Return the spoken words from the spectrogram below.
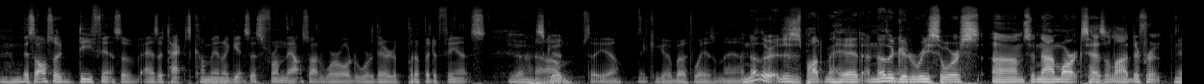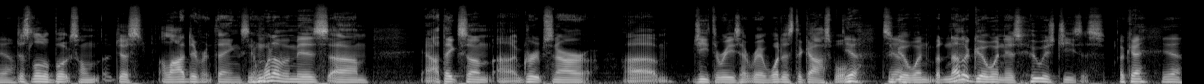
Mhm. It's also defensive as attacks come in against us from the outside world. We're there to put up a defense. Yeah, that's good. Um, So yeah, it can go both ways on that. Another this just popped in my head. Another Yeah. good resource. Um, so 9Marks has a lot of different, Yeah. just little books on just a lot of different things. And one of them is, um, I think some uh, groups in our um, G3s have read "What is the Gospel." Yeah, it's a yeah. good one. But another good one is "Who is Jesus?" Okay. Yeah.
